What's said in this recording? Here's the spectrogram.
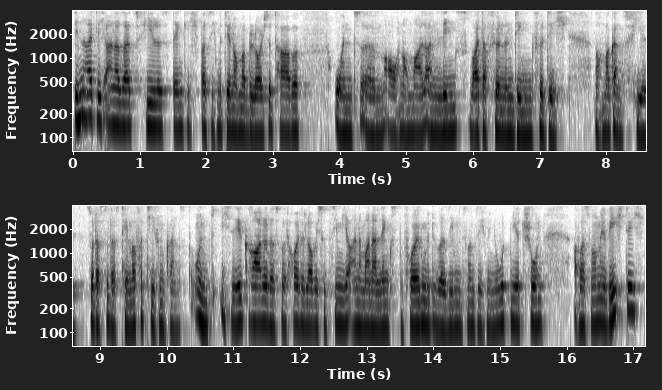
inhaltlich einerseits vieles, denke ich, was ich mit dir nochmal beleuchtet habe und ähm, auch nochmal an Links weiterführenden Dingen für dich nochmal ganz viel, sodass du das Thema vertiefen kannst. Und ich sehe gerade, das wird heute, glaube ich, so ziemlich eine meiner längsten Folgen mit über 27 Minuten jetzt schon. Aber es war mir wichtig,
